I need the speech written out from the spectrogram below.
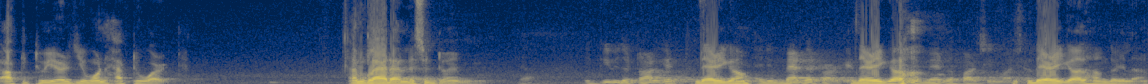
after two years, you won't have to work. I'm glad I listened to him. He give you the target, There you go. and you met the target. There you go. And you met the fortune, mashallah. There you go, Alhamdulillah.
